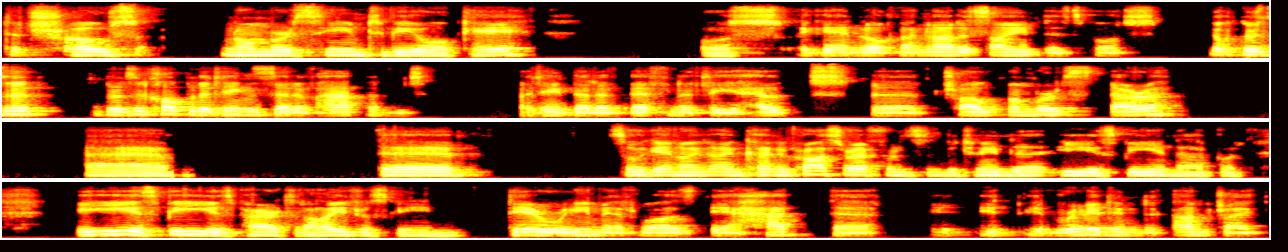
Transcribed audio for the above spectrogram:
The trout numbers seem to be okay. But again, look, I'm not a scientist, but look, there's a there's a couple of things that have happened. I think that have definitely helped the trout numbers, Dara. Um, the so again, I, I'm kind of cross-referencing between the ESB and that, but the ESB is part of the hydro scheme. Their remit was they had to. It, it, read in the contract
